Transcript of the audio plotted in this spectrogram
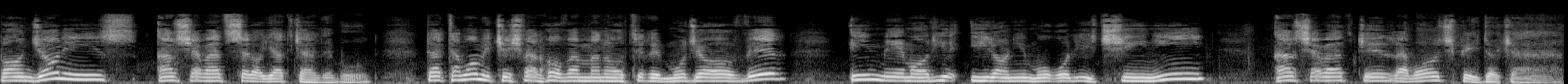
با آنجا نیز عرض شود سرایت کرده بود. در تمام کشورها و مناطق مجاور این معماری ایرانی مغولی چینی عرض شود که رواج پیدا کرد.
